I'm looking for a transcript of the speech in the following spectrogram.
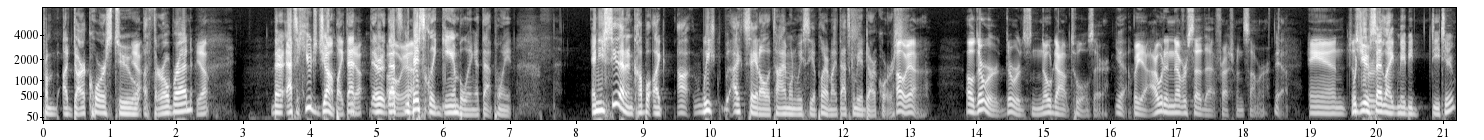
from a dark horse to Yeah. a thoroughbred. yep, There, that's a huge jump. Like that, Yeah. there, that's Oh, you're basically gambling at that point. And you see that in a couple like uh, we I say it all the time when we see a player. I'm like, that's gonna be a dark horse. oh yeah. Oh, there were there was no doubt tools there. Yeah. but yeah, I would have never said that freshman summer. yeah. And just Would you have said like maybe D two?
